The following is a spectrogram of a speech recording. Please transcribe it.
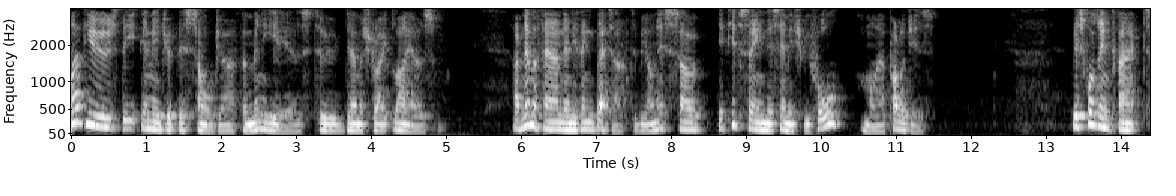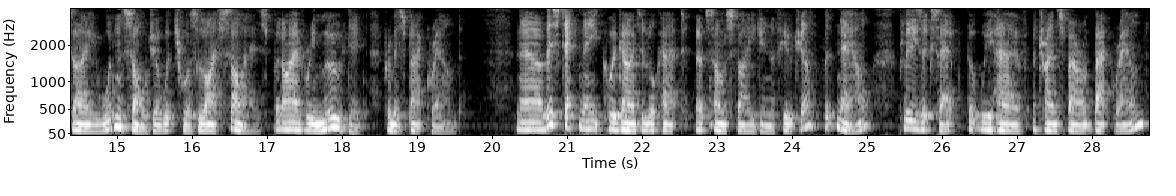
I've used the image of this soldier for many years to demonstrate layers I've never found anything better, to be honest, so if you've seen this image before, my apologies. This was in fact a wooden soldier which was life-size, but I've removed it from its background. Now this technique we're going to look at at some stage in the future, but now please accept that we have a transparent background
